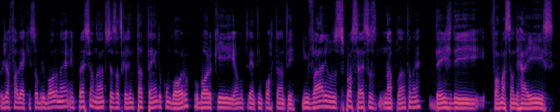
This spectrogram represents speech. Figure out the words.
Eu já falei aqui sobre boro, né? Impressionante os resultados que a gente está tendo com boro. O boro que é um nutriente importante em vários processos na planta, né? Desde formação de raiz,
